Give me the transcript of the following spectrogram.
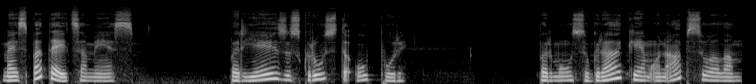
mēs pateicamies par Jēzus krusta upuri, par mūsu grēkiem un apsolam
